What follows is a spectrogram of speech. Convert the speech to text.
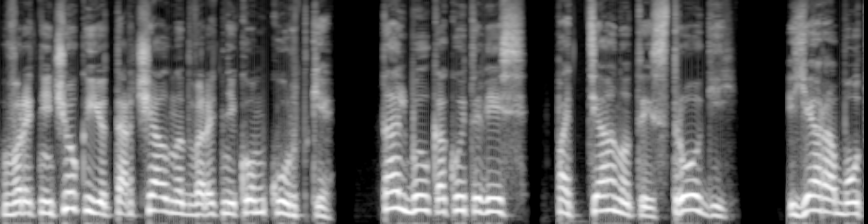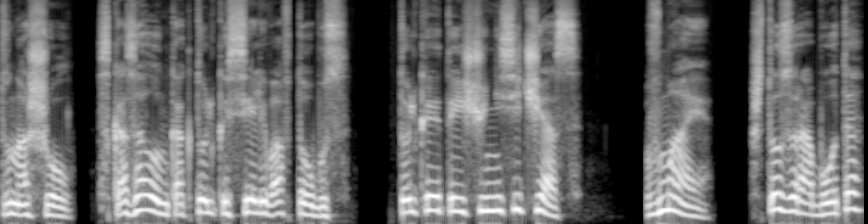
Воротничок ее торчал над воротником куртки. Таль был какой-то весь подтянутый, строгий. «Я работу нашел», — сказал он, как только сели в автобус. «Только это еще не сейчас. В мае. Что за работа?»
